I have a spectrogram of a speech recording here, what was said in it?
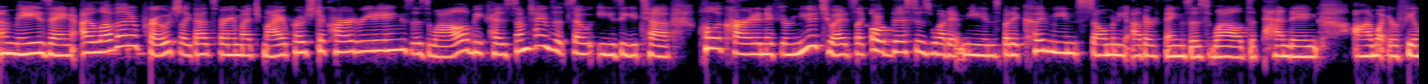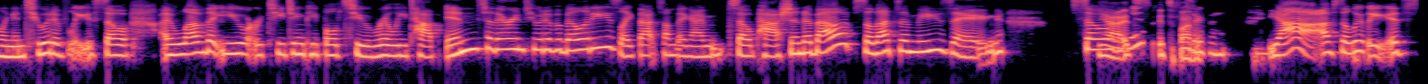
Amazing. I love that approach. Like, that's very much my approach to card readings as well, because sometimes it's so easy to pull a card. And if you're new to it, it's like, oh, this is what it means. But it could mean so many other things as well, depending on what you're feeling intuitively. So I love that you are teaching people to really tap into their intuitive abilities. Like, that's something I'm so passionate about. So that's amazing. So, yeah, it's, it's fun. Yeah, absolutely. It's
